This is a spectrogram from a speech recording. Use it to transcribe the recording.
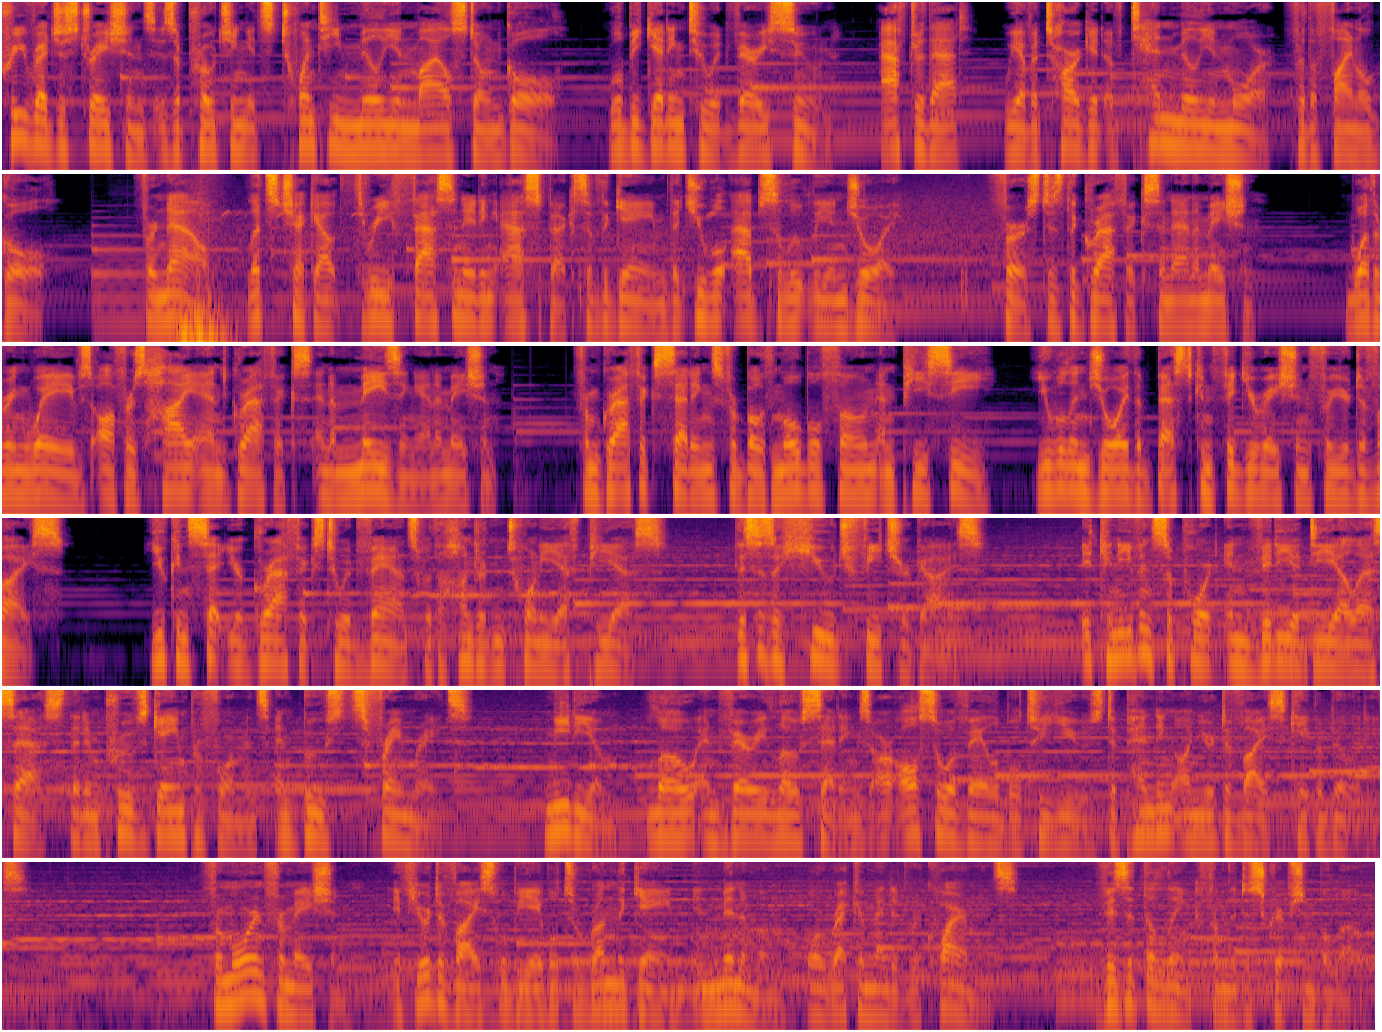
Pre-registrations is approaching its 20 million milestone goal. We'll be getting to it very soon. After that, we have a target of 10 million more for the final goal. For now, let's check out three fascinating aspects of the game that you will absolutely enjoy. First is the graphics and animation. Wuthering Waves offers high-end graphics and amazing animation. From graphics settings for both mobile phone and PC, you will enjoy the best configuration for your device. You can set your graphics to advance with 120 FPS. This is a huge feature, guys. It can even support NVIDIA DLSS that improves game performance and boosts frame rates. Medium, low, and very low settings are also available to use depending on your device capabilities. For more information, if your device will be able to run the game in minimum or recommended requirements, visit the link from the description below.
